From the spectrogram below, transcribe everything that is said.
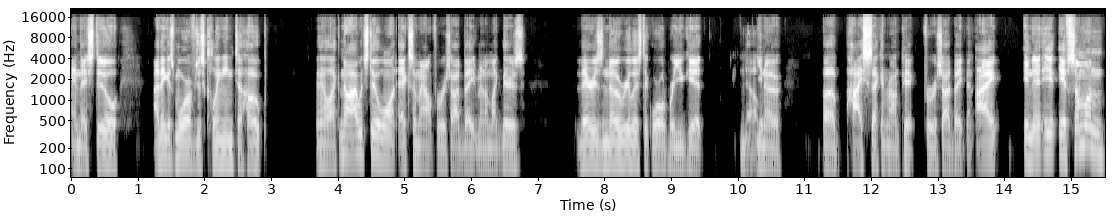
and they still, I think it's more of just clinging to hope. And they're like, no, I would still want X amount for Rashod Bateman. I'm like, there's, there is no realistic world where you get No. you know, a high second round pick for Rashod Bateman. I in if, someone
